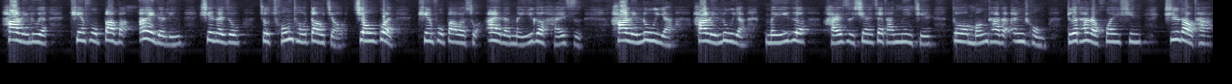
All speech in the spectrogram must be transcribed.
哈利路亚！天父爸爸爱的灵，现在就就从头到脚浇灌天父爸爸所爱的每一个孩子。哈利路亚！哈利路亚！每一个。孩子现在在他面前都要蒙他的恩宠，得他的欢心，知道他，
